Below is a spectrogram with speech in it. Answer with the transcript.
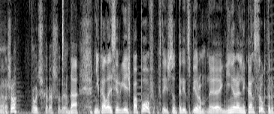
Хорошо? Очень хорошо, да. Да, Николай Сергеевич Попов в 1931-м э, генеральный конструктор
